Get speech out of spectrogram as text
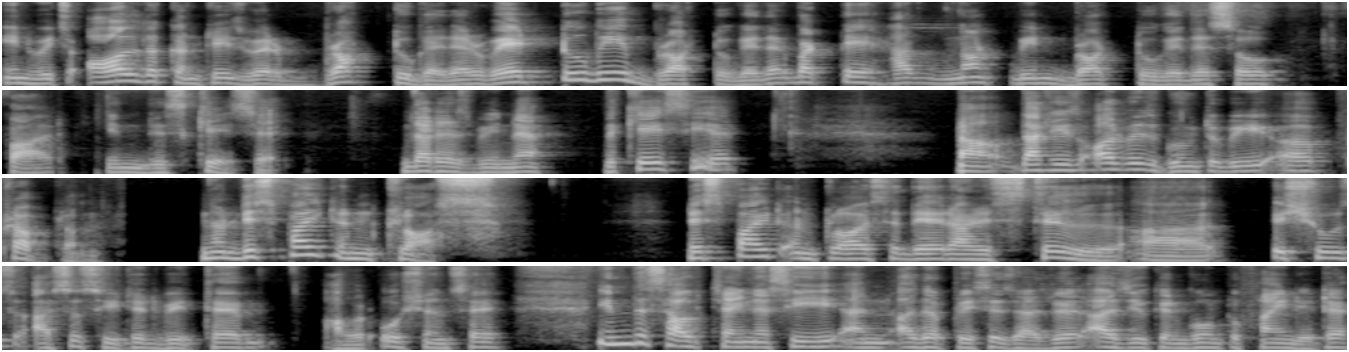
in which all the countries were brought together, were to be brought together, but they have not been brought together so far in this case. Eh. That has been the case here. Now, that is always going to be a problem. Now, despite UNCLOS, despite UNCLOS, there are still uh, issues associated with um, our oceans eh? in the South China Sea and other places as well as you can go to find it. Eh?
